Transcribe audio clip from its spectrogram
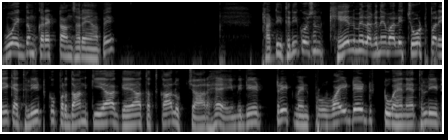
वो एकदम करेक्ट आंसर है यहाँ पे। थर्टी थ्री क्वेश्चन, खेल में लगने वाली चोट पर एक एथलीट को प्रदान किया गया तत्काल उपचार है। Immediate treatment provided to an athlete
